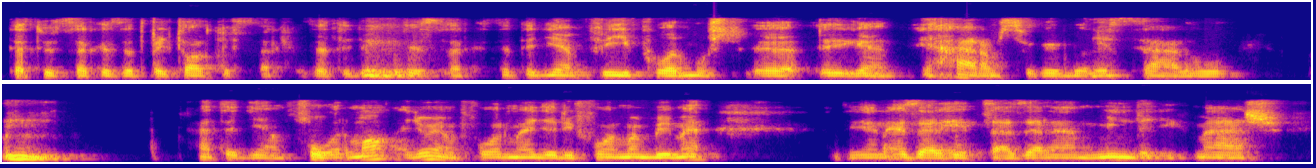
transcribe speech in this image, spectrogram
tetőszerkezet, vagy tartószerkezet, egy öntésszerkezet, egy ilyen V-formos, igen, háromszögökből összeálló, hát egy ilyen forma, egy olyan forma, egyedi forma, mert ilyen 1700 elem, mindegyik más,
